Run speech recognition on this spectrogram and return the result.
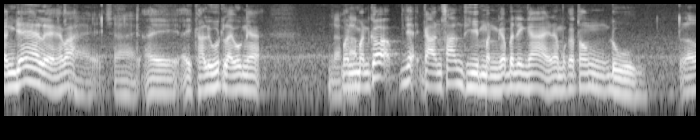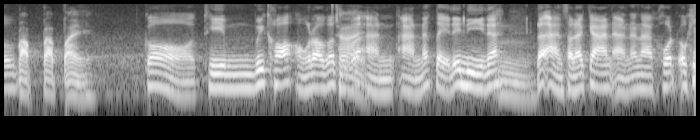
ยังแย่เลยใช่ป่ะใช่ใช่ไอไอคาริอุสอะไรพวกเนี้ยนะคมันรับมันก็เนี่ยการสร้างทีมมันก็ไม่ได้ง่ายนะมันก็ต้องดูแล้วปรับปรับไป ก็ทีมวิเคราะห์ของเราก็ถือว่าใช่อ่านอ่านนักเตะได้ดีนะอืมแล้วอ่านสถานการณ์อ่านอนาคต โอเค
